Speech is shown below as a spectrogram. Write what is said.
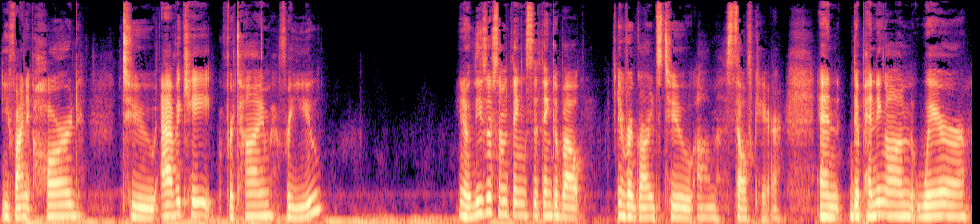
Do you find it hard to advocate for time for you? You know, these are some things to think about in regards to um, self care. And depending on where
